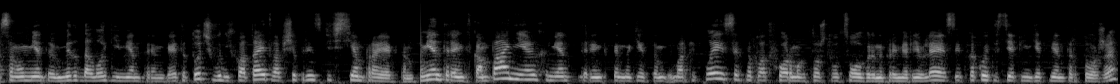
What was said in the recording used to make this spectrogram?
самому ментору, методологии методологии менторинга. Это то, чего не хватает вообще, в принципе, всем проектам. Менторинг в компаниях, менторинг на каких-то маркетплейсах, на платформах, то, что вот Solver, например, является, и в какой-то степени GetMentor тоже.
